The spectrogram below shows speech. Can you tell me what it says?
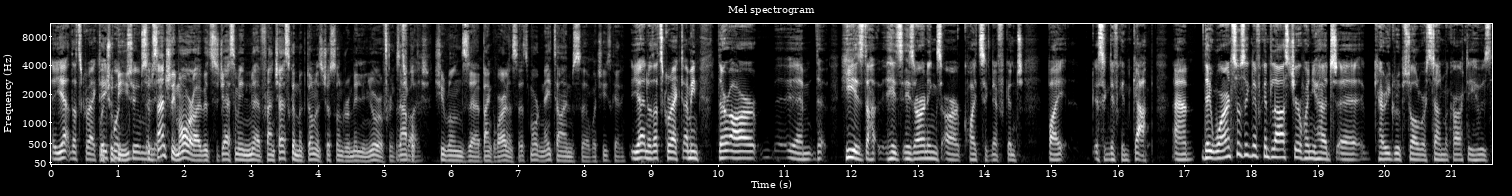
Uh, yeah, that's correct. Which would be substantially more, I would suggest. I mean, uh, Francesca McDonagh's just under a million euro, for example. Right. She runs uh, Bank of Ireland, so that's more than eight times uh, what she's getting. Yeah, no, that's correct. I mean, there are um, the, he is the, his his earnings are quite significant by a significant gap. Um, they weren't so significant last year when you had uh, Kerry Group stalwart Stan McCarthy, who was,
